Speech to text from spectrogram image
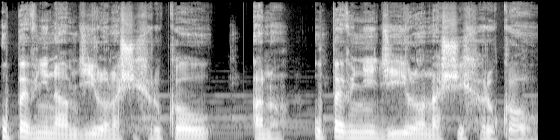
Upevni nám dílo našich rukou, ano, upevni dílo našich rukou.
